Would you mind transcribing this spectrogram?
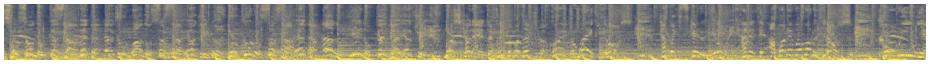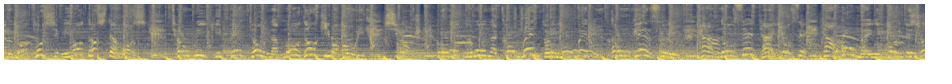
そそのかされた悪魔のささやき心支えたあの日の輝き。もしかねた言葉たちは声とマイク通し叩きつけるように跳ねて暴れ回る同士婚姻やのごとし見落とした星通り一辺倒な盲導器も多い。白くごもっともなコメントにもめ公言する。可能性多様性。多方面において証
